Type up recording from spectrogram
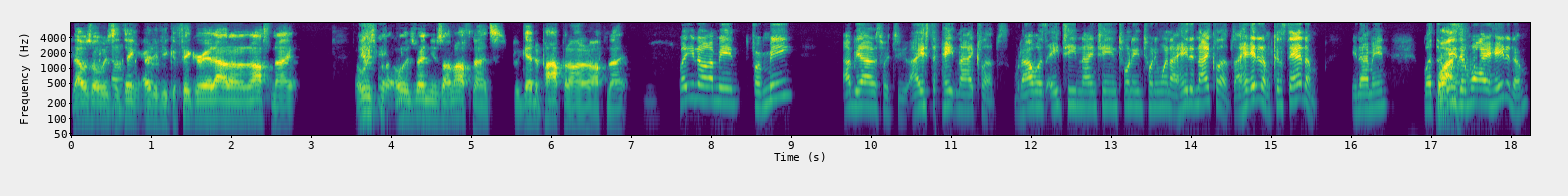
That was always the thing, right? If you could figure it out on an off night, always always venues on off nights, but get to pop it on an off night. But you know, I mean, for me, I'll be honest with you. I used to hate nightclubs. When I was 18, 19, 20, 21, I hated nightclubs. I hated them, couldn't stand them. You know what I mean? But the Why? reason why I hated them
